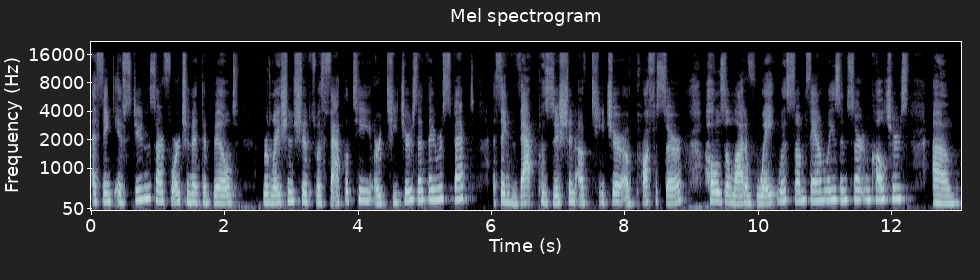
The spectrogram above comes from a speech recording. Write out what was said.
I think if students are fortunate to build relationships with faculty or teachers that they respect I think that position of teacher, of professor holds a lot of weight with some families in certain cultures. Um,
